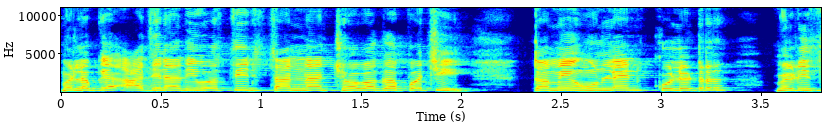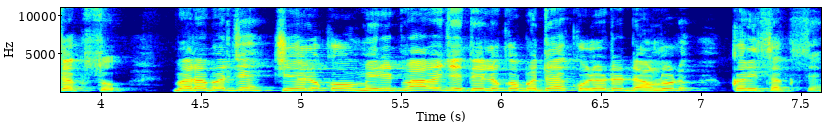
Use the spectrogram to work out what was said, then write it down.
મતલબ કે આજના દિવસથી સાંજના છ વાગ્યા પછી તમે ઓનલાઈન કોલ લેટર મેળવી શકશો. બરાબર છે? જે લોકો મેરિટમાં આવે છે તે લોકો બધા કોલ લેટર ડાઉનલોડ કરી શકશે.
